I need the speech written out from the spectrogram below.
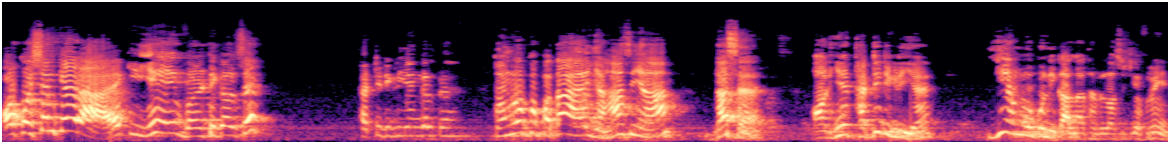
और क्वेश्चन कह रहा है कि ये वर्टिकल से 30 डिग्री एंगल पे है। तो हम लोग को पता है, यहाँ से यहाँ 10 है और ये 30 डिग्री है। ये हम लोग को निकालना था वेलोसिटी ऑफ़ रेन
